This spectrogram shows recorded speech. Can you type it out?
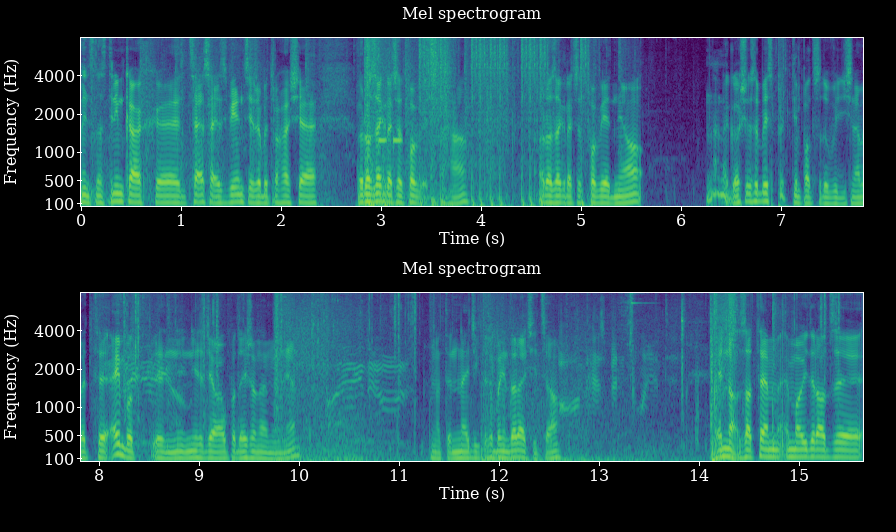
więc na streamkach CS-a jest więcej, żeby trochę się rozegrać odpowiednio. Aha. Rozegrać odpowiednio. No ale gościu sobie sprytnie podszedł, widzicie, nawet e, aimbot e, nie, nie działał podejrzanemu, nie? No ten Nedzik to chyba nie doleci, co? E, No, zatem moi drodzy,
